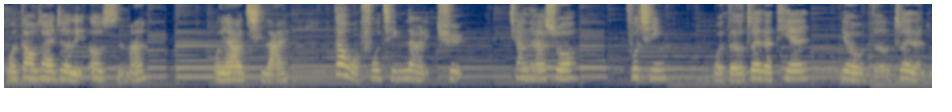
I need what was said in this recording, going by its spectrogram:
我倒在这里饿死吗？我要起来到我父亲那里去，向他说：“父亲，我得罪了天，又得罪了你。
